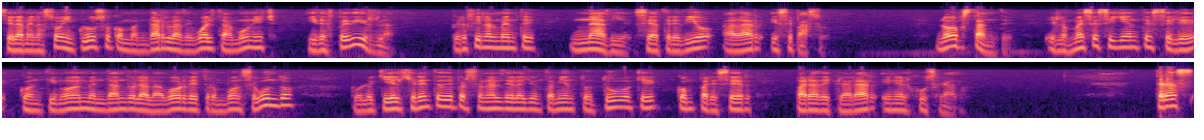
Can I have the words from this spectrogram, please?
Se le amenazó incluso con mandarla de vuelta a Múnich y despedirla, pero finalmente nadie se atrevió a dar ese paso. No obstante, en los meses siguientes se le continuó enmendando la labor de trombón segundo, por lo que el gerente de personal del ayuntamiento tuvo que comparecer para declarar en el juzgado. Tras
